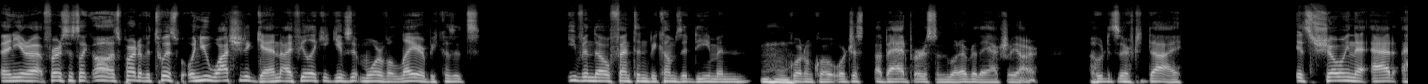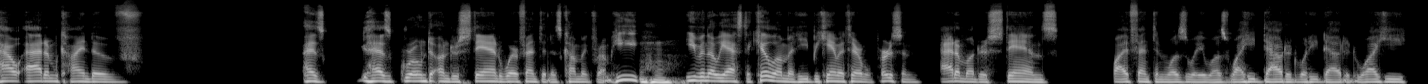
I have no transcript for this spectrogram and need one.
And you know, at first it's like, oh, it's part of a twist. But when you watch it again, I feel like it gives it more of a layer because it's even though Fenton becomes a demon, Mhm. quote unquote, or just a bad person, whatever they actually are, who deserve to die. It's showing that Ad, how Adam kind of has has grown to understand where Fenton is coming from. He, Mhm. even though he has to kill him and he became a terrible person, Adam understands why Fenton was the way he was, why he doubted what he doubted, why he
